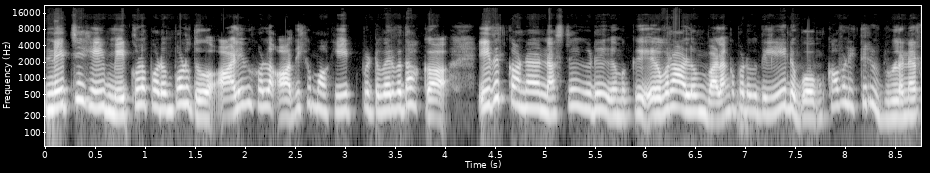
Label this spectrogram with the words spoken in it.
நெச்சிகை மேற்கொள்ளப்படும் பொழுது அழிவுகள் அதிகமாக ஏற்பட்டு வருவதாக இதற்கான நஷ்ட ஈடு எமக்கு எவராலும் வழங்கப்படுவதில்லை எனவும் கவலை தெரிவித்துள்ளனர்.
